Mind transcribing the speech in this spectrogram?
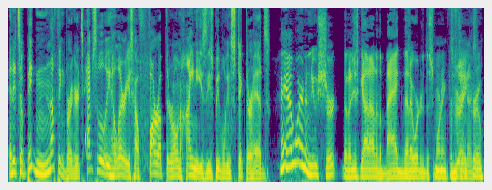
And it's a big nothing burger. It's absolutely hilarious how far up their own heinies these people can stick their heads. Hey, I'm wearing a new shirt that I just got out of the bag that I ordered this morning from It's J. nice. Crew.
